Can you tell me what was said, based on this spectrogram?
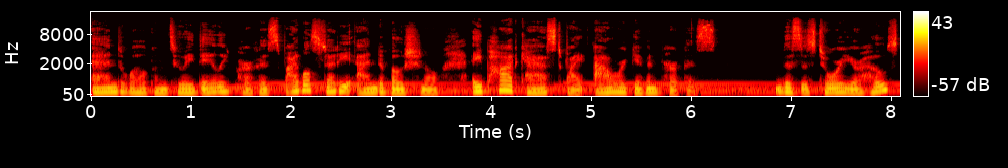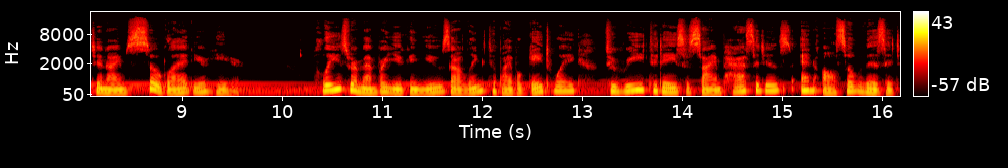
and welcome to a Daily Purpose Bible Study and Devotional, a podcast by Our Given Purpose. This is Tori, your host, and I'm so glad you're here. Please remember you can use our link to Bible Gateway to read today's assigned passages and also visit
